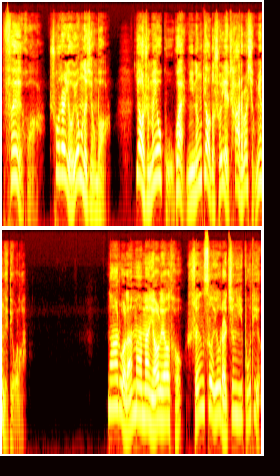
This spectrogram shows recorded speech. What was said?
废话，说点有用的行不？要是没有古怪，你能掉到水里，差点把小命给丢了。”那若兰慢慢摇了摇头，神色有点惊疑不定。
